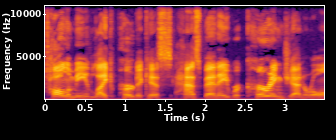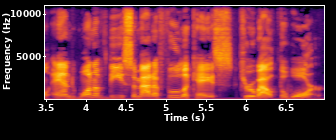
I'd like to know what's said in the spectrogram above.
Ptolemy, like Perdiccas, has been a recurring general and one of the Somatophylakes throughout the war.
